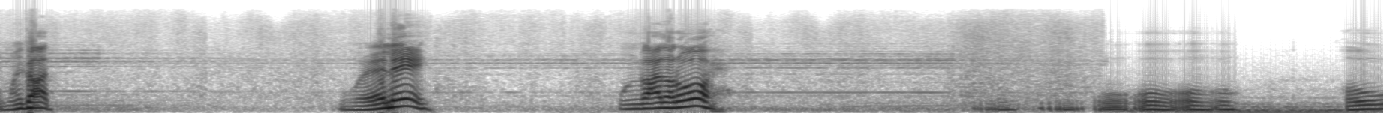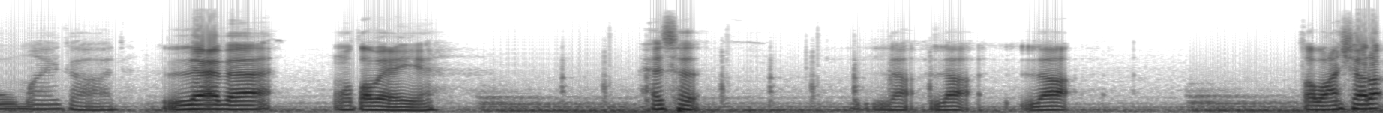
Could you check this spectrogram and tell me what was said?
oh my God ويلي؟ وين قاعد أروح؟ أوه أوه أوه أوه. اوه ماي جاد لعبة مو طبيعية. احسها لا لا لا. طبعا شرح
